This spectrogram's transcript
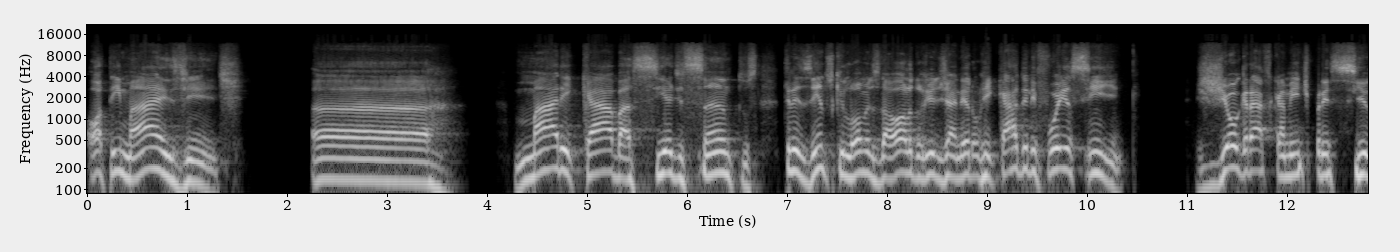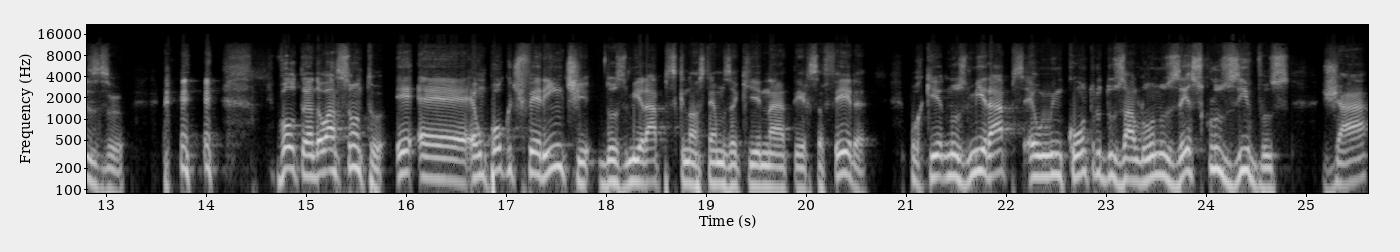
Ó, oh, tem mais, gente. Uh... Maricá, Bacia de Santos, 300 quilômetros da hora do Rio de Janeiro. O Ricardo ele foi assim, geograficamente preciso. Voltando ao assunto, é, é, um pouco diferente dos meetups que nós temos aqui na terça-feira, porque nos meetups é o encontro dos alunos exclusivos, já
